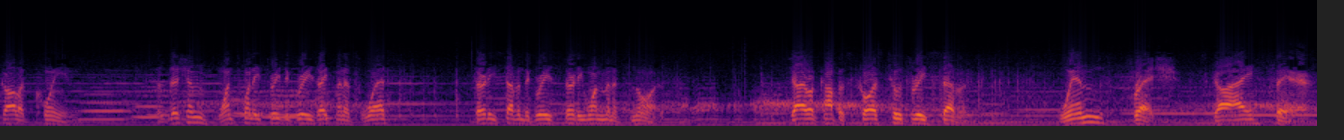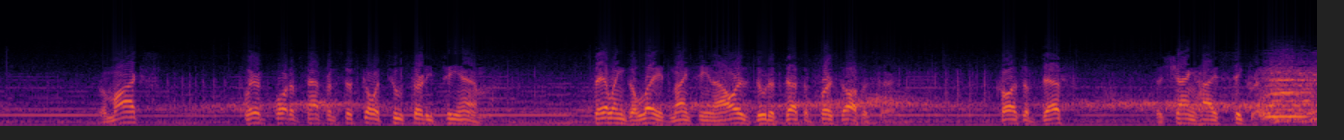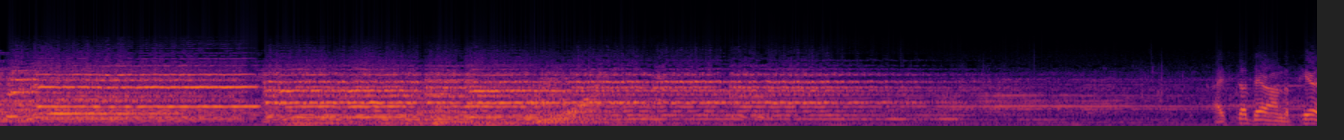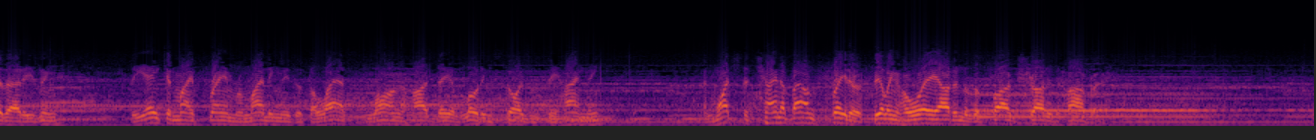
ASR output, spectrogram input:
Scarlet Queen. Position 123 degrees 8 minutes west, 37 degrees 31 minutes north. Gyro compass course 237. Wind fresh, sky fair. Remarks cleared port of San Francisco at 2:30 p.m. Sailing delayed 19 hours due to death of first officer. Cause of death, the Shanghai secret. I stood there on the pier that evening, the ache in my frame reminding me that the last long, hard day of loading stores was behind me, and watched a China bound freighter feeling her way out into the fog shrouded harbor.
